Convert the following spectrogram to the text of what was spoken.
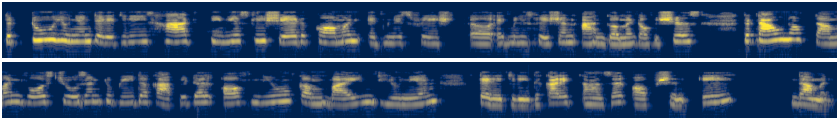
The two union territories had previously shared common administration, uh, administration and government officials. The town of Daman was chosen to be the capital of new combined union territory. The correct answer option A, Daman.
